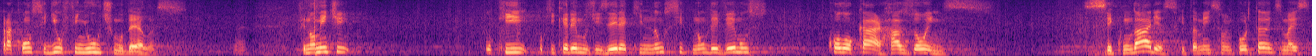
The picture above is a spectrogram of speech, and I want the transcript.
para conseguir o fim último delas. Né? Finalmente, o que, o que queremos dizer é que não, se, não devemos colocar razões secundárias, que também são importantes, mas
